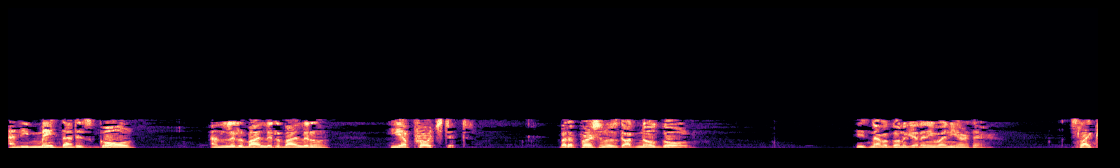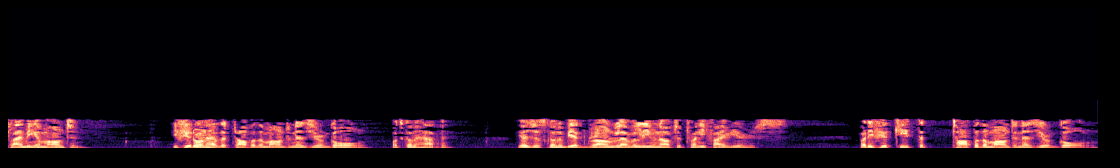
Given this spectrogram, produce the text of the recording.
And he made that his goal, and little by little by little, he approached it. But a person who's got no goal, he's never going to get anywhere near there. It's like climbing a mountain. If you don't have the top of the mountain as your goal, what's going to happen? You're just going to be at ground level even after 25 years. But if you keep the top of the mountain as your goal,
